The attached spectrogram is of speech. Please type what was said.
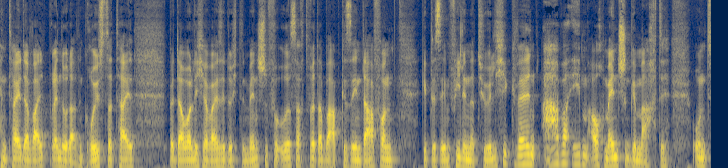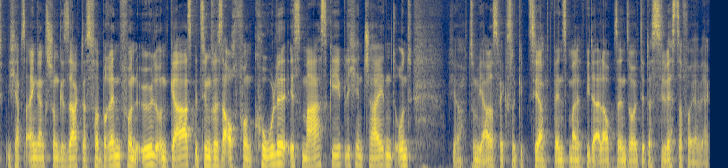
ein Teil der Waldbrände oder ein größter Teil bedauerlicherweise durch den Menschen verursacht wird. Aber abgesehen davon gibt es eben viele natürliche Quellen, aber eben auch menschengemachte. Und ich habe es eingangs schon gesagt, das Verbrennen von Öl und Gas beziehungsweise auch von Kohle ist maßgeblich entscheidend. Und ja, zum Jahreswechsel gibt es ja, wenn es mal wieder erlaubt sein sollte, das Silvesterfeuerwerk.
